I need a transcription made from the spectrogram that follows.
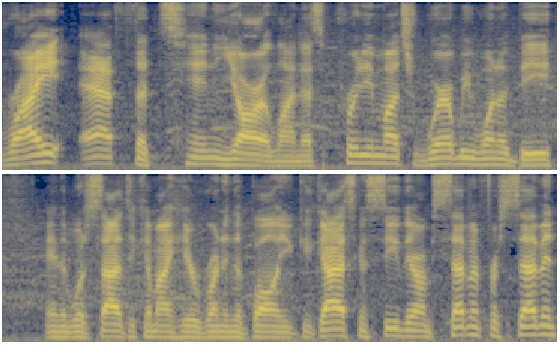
right at the 10-yard line. That's pretty much where we want to be. And we'll decide to come out here running the ball. And you guys can see there, I'm 7 for 7.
